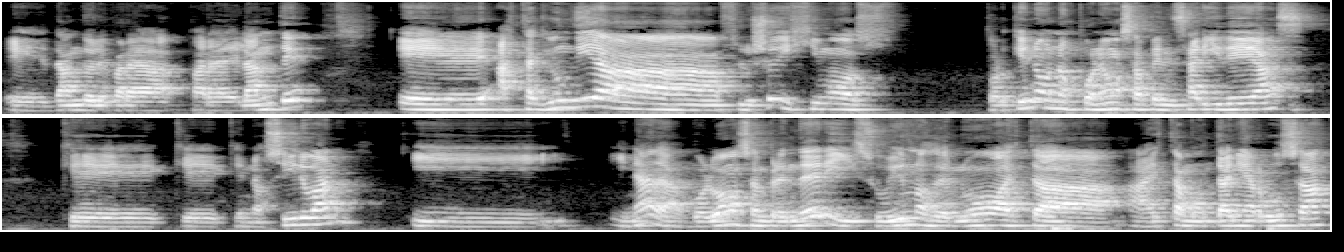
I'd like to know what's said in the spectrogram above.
eh, dándole para, adelante. hasta que un día fluyó y dijimos, ¿por qué no nos ponemos a pensar ideas que, que nos sirvan? Y, y nada, volvamos a emprender y subirnos de nuevo a esta, a esta montaña rusa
